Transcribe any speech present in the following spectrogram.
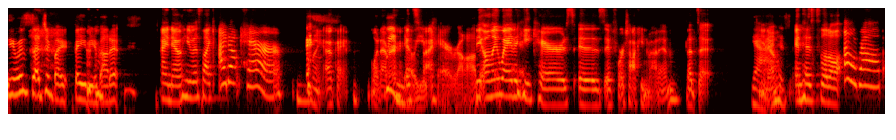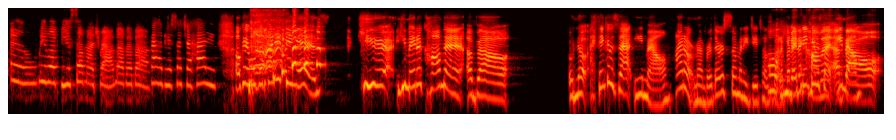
He was such a ba- baby about it. I know. He was like, I don't care. I'm like, okay, whatever. we know it's you fine. care, Rob. The only way that he cares is if we're talking about him. That's it. yeah, you know, and his in his little, oh, Rob, oh, we love you so much, Rob, blah, blah, blah. Rob, you're such a hottie. Okay, well, the funny thing is, he he made a comment about. Oh no, I think it was that email. I don't remember. There was so many details Oh, about it, but I think it was that email about,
